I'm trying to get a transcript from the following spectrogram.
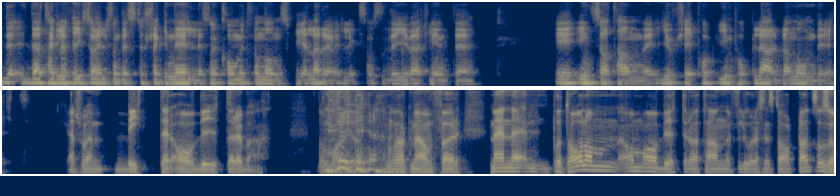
det, det Tagliafico så är liksom det största gnället som kommit från någon spelare. Liksom. Så det är ju verkligen inte, eh, inte så att han gjort sig impopulär bland någon direkt. Kanske var en bitter avbytare bara. De har ju varit med om förr. Men eh, på tal om, om avbytare och att han förlorar sin startplats och så.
